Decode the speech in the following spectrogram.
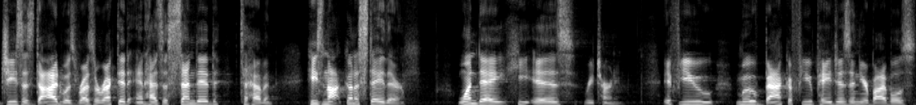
Jesus died, was resurrected, and has ascended to heaven. He's not going to stay there. One day he is returning. If you move back a few pages in your Bibles,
